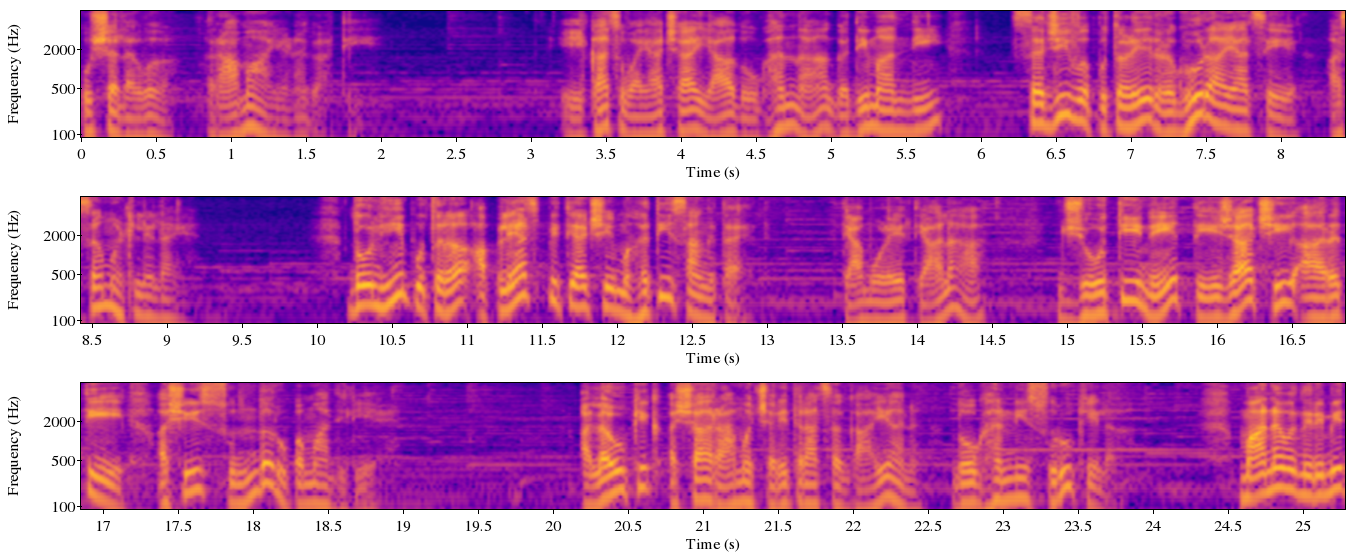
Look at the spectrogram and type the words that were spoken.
कुशलव रामायण गाती. एकाच वयाच्या या दोघांना गदिमांनी सजीव पुतळे रघुरायाचे असं म्हटलेलं आहे. दोन्ही पुत्र आपल्याच पित्याची महती सांगतायत. त्यामुळे त्याला ज्योतीने तेजाची आरती अशी सुंदर उपमा दिली आहे. अलौकिक अशा रामचरित्राचं गायन दोघांनी सुरू केलं. मानवनिर्मित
